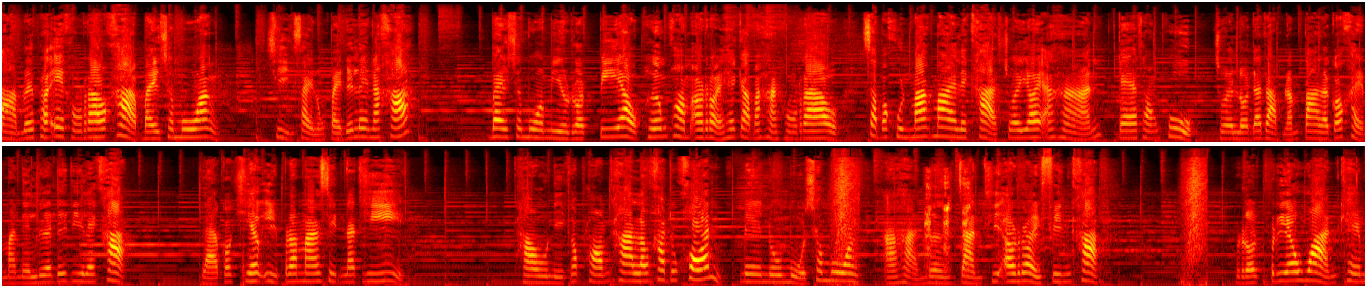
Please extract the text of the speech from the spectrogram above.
ตามด้วยพระเอกของเราค่ะใบชะมวง ฉีกใส่ลงไปได้เลยนะคะ ใบชะมวงมีรสเปรี้ยว เพิ่มความอร่อยให้กับอาหารของเราสรรพคุณมากมายเลยค่ะ ช่วยย่อยอาหาร แก้ท้องผูก ช่วยลดระดับน้ำตาลแล้วก็ไขมันในเลือดได้ดีเลยค่ะ แล้วก็เคี่ยวอีกประมาณ 10 นาที เท่านี้ก็พร้อมทานแล้วค่ะทุกคน เมนูหมูชะมวง อาหารเมืองจันทร์ที่อร่อยฟินค่ะ รสเปรี้ยวหวานเค็ม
